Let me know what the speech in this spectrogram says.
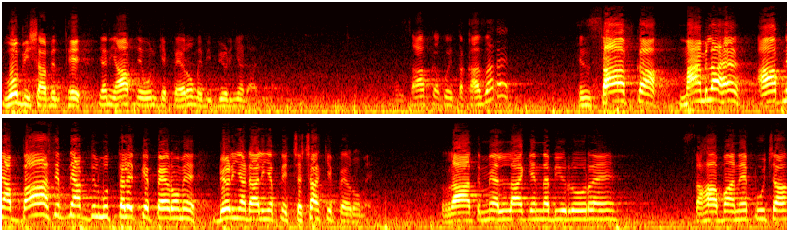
وہ بھی شامل تھے۔ یعنی آپ نے ان کے پیروں میں بھی بیڑیاں ڈالی۔ انصاف کا کوئی تقاضا ہے؟ انصاف کا معاملہ ہے۔ آپ نے عباس ابن عبد المطلب کے پیروں میں بیڑیاں ڈالی اپنے چچا کے پیروں میں۔ رات میں اللہ کے نبی رو رہے ہیں۔ صحابہ نے پوچھا،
